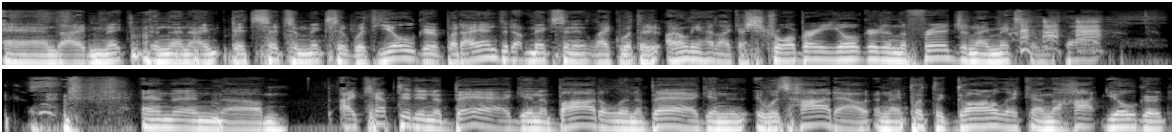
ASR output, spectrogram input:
And I mixed, and then I it said to mix it with yogurt, but I ended up mixing it like with a, I only had like a strawberry yogurt in the fridge, and I mixed it with that. and then um, I kept it in a bag, in a bottle, in a bag, and it was hot out. And I put the garlic and the hot yogurt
